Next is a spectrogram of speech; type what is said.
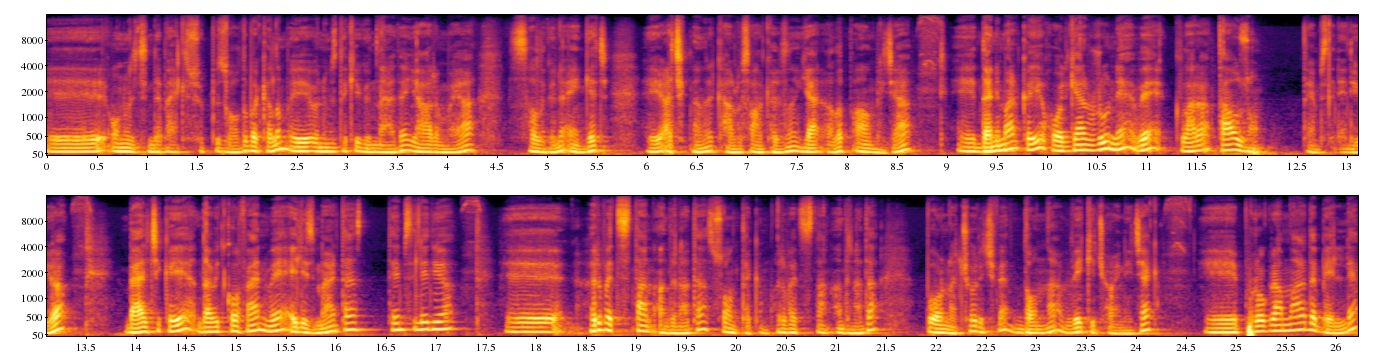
E, onun için de belki sürpriz oldu. Bakalım e, önümüzdeki günlerde yarın veya salı günü en geç e, açıklanır Carlos Alcaraz'ın yer alıp almayacağı. E, Danimarka'yı Holger Rune ve Clara Tauson temsil ediyor. Belçika'yı David Goffin ve Elise Mertens temsil ediyor. E, Hırvatistan adına da son takım Hırvatistan adına da Borna Çoric ve Donna Vekic oynayacak. E, programlar da belli.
